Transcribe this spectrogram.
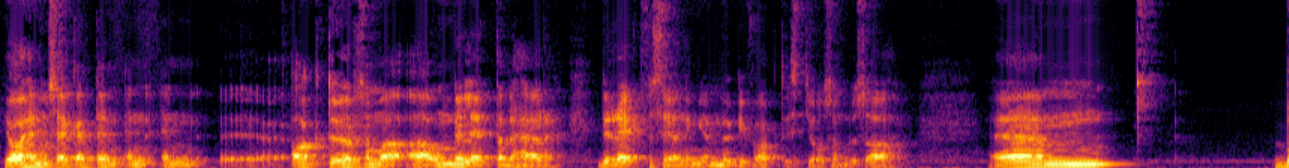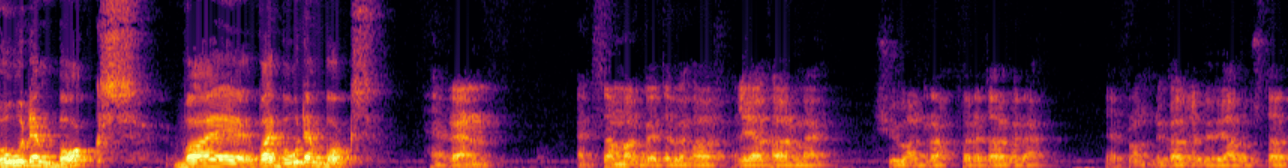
Ja, det är nog säkert en, en, en eh, aktör som har, underlättat det här direktförsäljningen mycket faktiskt, ja, som du sa. Ehm, um, Bodenbox, vad är, vad är Bodenbox? Här är en, ett samarbete vi har, eller jag har med sju andra företagare. Jag är från Nykarleby och Jakobstad.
